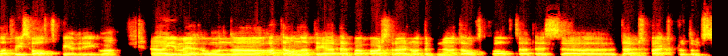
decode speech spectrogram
Latvijas valsts piedrīgo. Ja mē, un attālinātajā darbā pārsvarā ir nodarbināta augstu kvalificētais darbspēks, protams,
